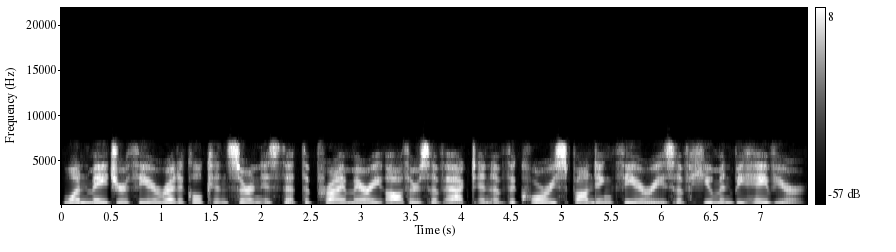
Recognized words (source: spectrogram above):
One major theoretical concern is that the primary authors of ACT and of the corresponding theories of human behavior,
